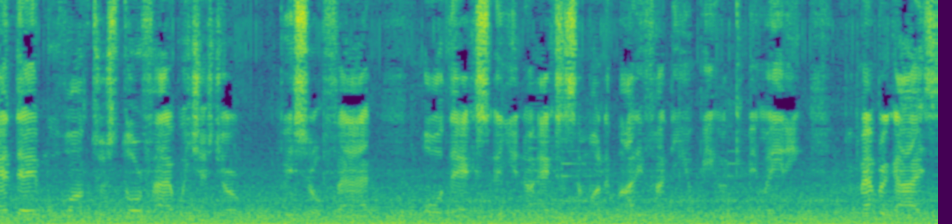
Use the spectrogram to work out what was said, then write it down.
And then move on to store fat which is your visceral fat or the ex, you know excess amount of body fat that you've been accumulating. Remember guys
